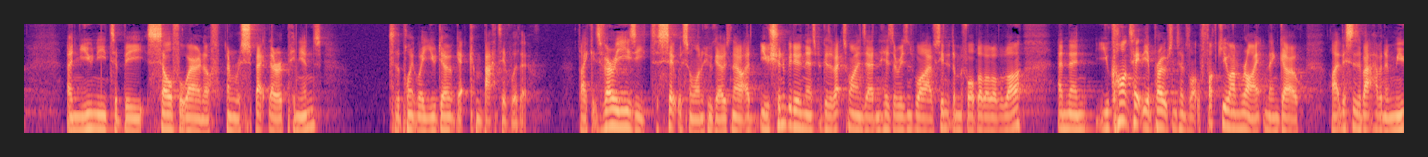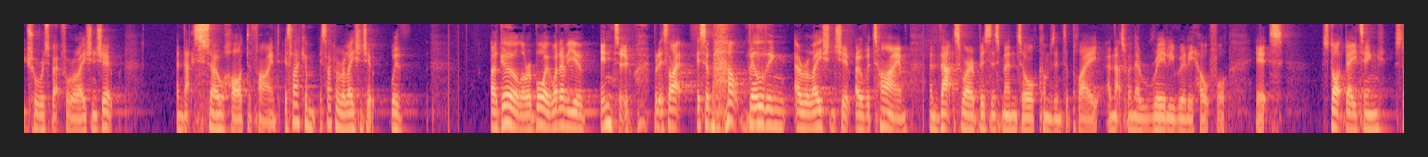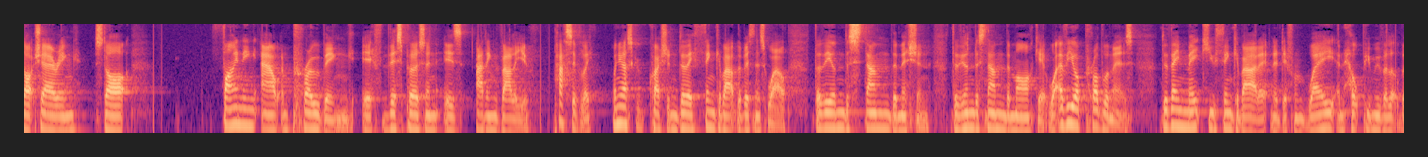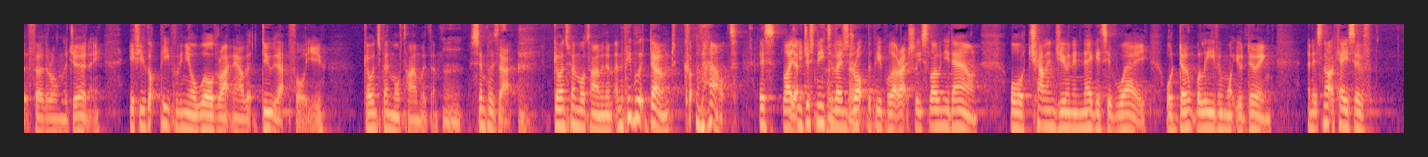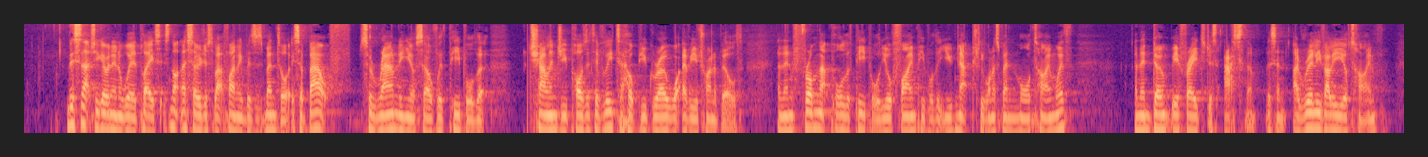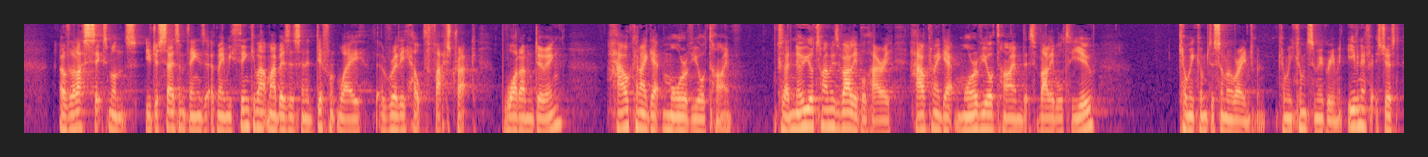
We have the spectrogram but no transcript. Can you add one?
And you need to be self aware enough and respect their opinions to the point where you don't get combative with it. Like it's very easy to sit with someone who goes, "No, I, you shouldn't be doing this because of X, Y, and Z, and here's the reasons why. I've seen it done before." Blah blah blah blah blah. And then you can't take the approach in terms of like, well, "Fuck you, I'm right," and then go. Like this is about having a mutual, respectful relationship, and that's so hard to find. It's like a it's like a relationship with a girl or a boy, whatever you're into. But it's like it's about building a relationship over time, and that's where a business mentor comes into play, and that's when they're really, really helpful. It's start dating, start sharing, start finding out and probing if this person is adding value passively. When you ask a question, do they think about the business well? Do they understand the mission? Do they understand the market? Whatever your problem is, do they make you think about it in a different way and help you move a little bit further on the journey? If you've got people in your world right now that do that for you, go and spend more time with them. Mm-hmm. Simple as that. Go and spend more time with them. And the people that don't, cut them out. It's like Yeah, you just need to then 100%. drop the people that are actually slowing you down or challenge you in a negative way or don't believe in what you're doing. And it's not a case of this is actually going in a weird place. It's not necessarily just about finding a business mentor. It's about f- surrounding yourself with people that challenge you positively to help you grow whatever you're trying to build. And then from that pool of people, you'll find people that you naturally want to spend more time with. And then don't be afraid to just ask them, listen, I really value your time. Over the last six months, you've just said some things that have made me think about my business in a different way that have really helped fast track what I'm doing. How can I get more of your time? Because I know your time is valuable, Harry. How can I get more of your time that's valuable to you? Can we come to some arrangement? Can we come to some agreement? Even if it's just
